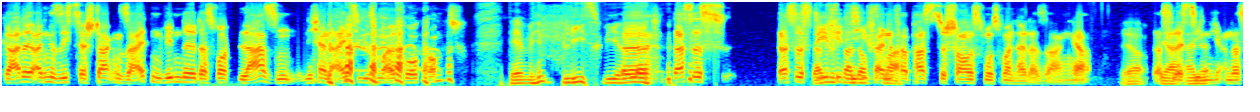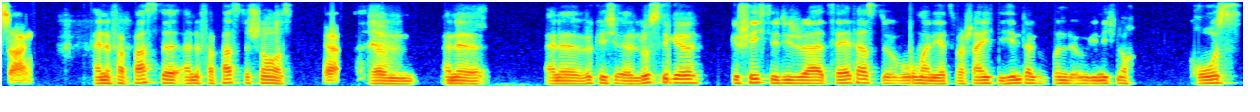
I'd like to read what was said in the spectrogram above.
gerade angesichts der starken Seitenwinde das Wort Blasen nicht ein einziges Mal vorkommt. Der Wind blies wie Äh, Hölle. das ist, das ist Das ist definitiv doch eine verpasste Chance, muss man leider sagen. Ja, Ja. das Ja, lässt sich eine- nicht anders sagen. eine verpasste, eine verpasste Chance. Ja. Ähm, eine, eine wirklich äh, lustige Geschichte, die du da erzählt hast, wo man jetzt wahrscheinlich die Hintergründe irgendwie nicht noch groß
